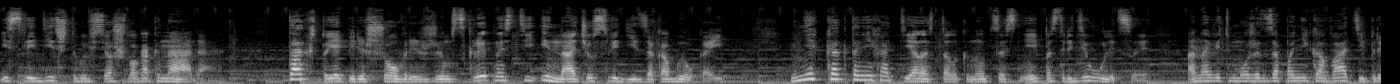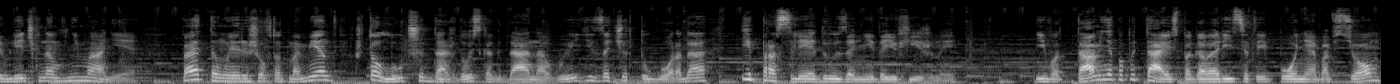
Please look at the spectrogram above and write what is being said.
и следит, чтобы все шло как надо. Так что я перешел в режим скрытности и начал следить за кобылкой. Мне как-то не хотелось столкнуться с ней посреди улицы. Она ведь может запаниковать и привлечь к нам внимание. Поэтому я решил в тот момент, что лучше дождусь, когда она выйдет за черту города и проследую за ней до ее хижины. И вот там я попытаюсь поговорить с этой пони обо всем,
